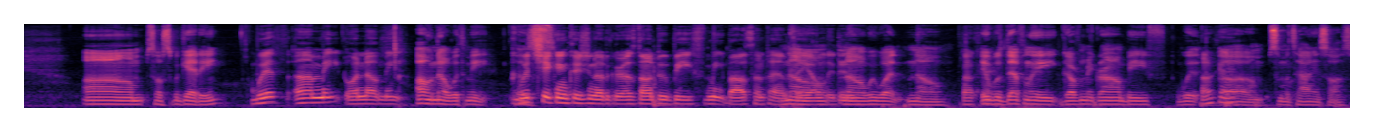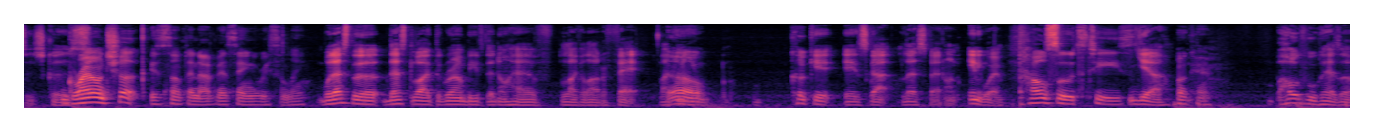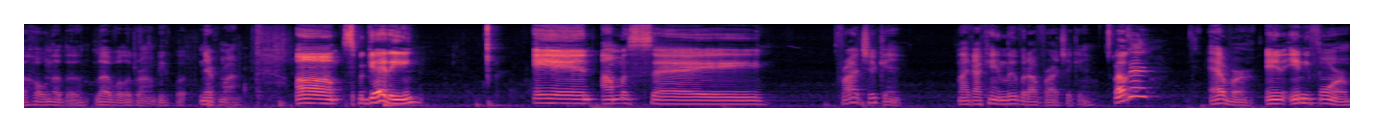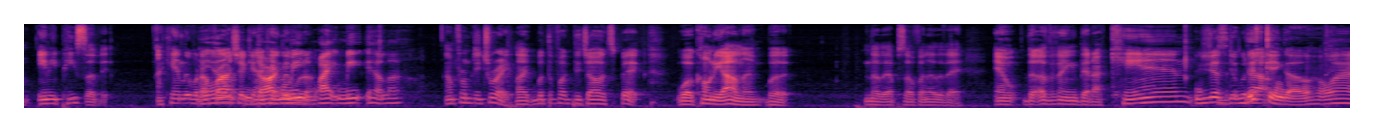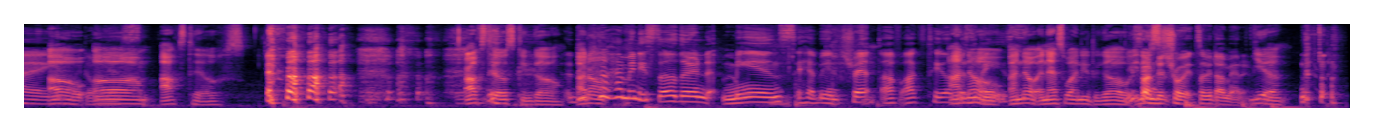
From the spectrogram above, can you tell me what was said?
Um, so spaghetti. With um, meat or no meat? Oh no, with meat. With chicken, because you know the girls don't do beef meatballs sometimes. they No, only do. no, we wasn't. No, Okay. it was definitely government ground beef with Okay. um, some Italian sausage. Cause Ground chuck is something I've been seeing recently. well, that's the that's like the ground beef that don't have like a lot of fat. Like when Oh. you cook it, it's got less fat on. it. Anyway, Whole Foods teas. yeah, Okay. Whole Food has a whole nother level of ground beef, but never mind. Um, spaghetti, and I'm gonna say fried chicken. Like I can't live without fried chicken Okay. ever in any form, any piece of it. I can't live without Yeah, fried chicken. I dark can't live meat, without- white meat. Hello. I'm from Detroit. Like, what the fuck did y'all expect? Well, Coney Island, but another episode for another day. And the other thing that I can You just do this can go. Why? oh, um, oxtails. oxtails can go. this? I Do you know how many Southern men's have been trapped off oxtail? I know. I know, and that's why I need to go. You're It from needs to- Detroit, so it don't matter. Yeah.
